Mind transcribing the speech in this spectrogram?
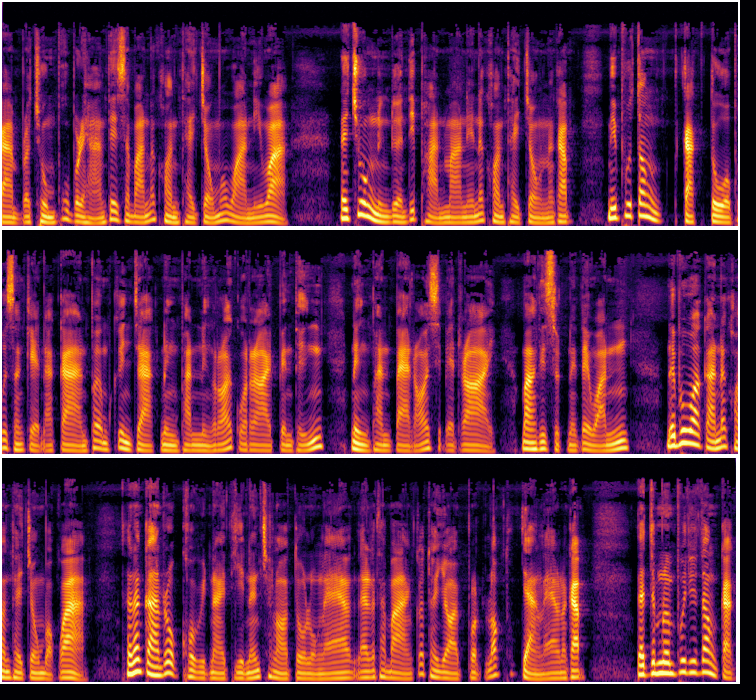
การประชุมผู้บริหารเทศบาลนครไทจงเมื่อวานนี้ว่า ในช่วงหนึ่งเดือนที่ผ่านมาในนครไทจงนะครับมีผู้ต้องกักตัวเพื่อสังเกตอาการเพิ่มขึ้นจาก 1,100 กว่ารายเป็นถึง 1,811 ราย มากที่สุดในไต้หวัน โดยผู้ว่าการนครไทจงบอกว่าสถานการณ์โรคโควิด -19 นั้นชะลอตัวลงแล้ว และรัฐบาลก็ทยอยปลดล็อกทุกอย่างแล้วนะครับ แต่จำนวนผู้ที่ต้องกัก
